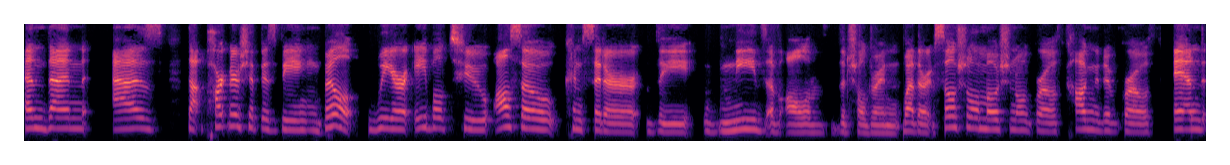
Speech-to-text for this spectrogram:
And then as that partnership is being built, we are able to also consider the needs of all of the children, whether it's social, emotional growth, cognitive growth, and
